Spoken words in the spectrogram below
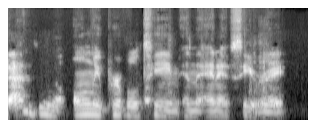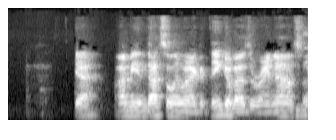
that. Vikings are the only purple team in the NFC, Mhm. right? Yeah. I mean that's the only one I can think of as of right now. So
